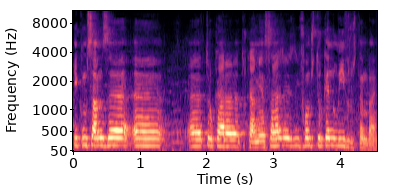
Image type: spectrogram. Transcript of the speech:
e começámos a, a, a, trocar, a trocar mensagens e fomos trocando livros também.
